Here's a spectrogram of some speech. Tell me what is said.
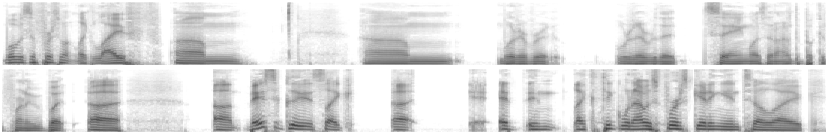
what was the first one? Like life, um, um, whatever, whatever the saying was. I don't have the book in front of me, but uh, uh, basically it's like, uh, it, in like I think when I was first getting into like,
